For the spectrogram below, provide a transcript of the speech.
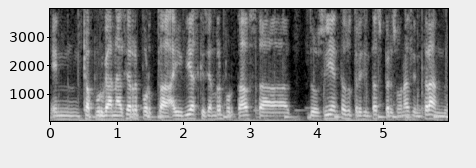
En Capurganá se reporta, hay días que se han reportado hasta 200 o 300 personas entrando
